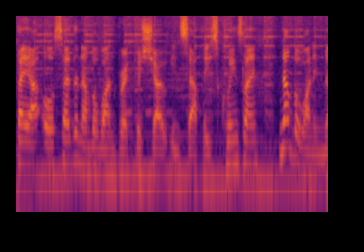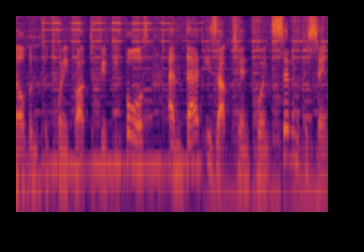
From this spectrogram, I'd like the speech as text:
They are also the number one breakfast show in southeast Queensland, number one in Melbourne for 25 to 54s, and that is up 10.7%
